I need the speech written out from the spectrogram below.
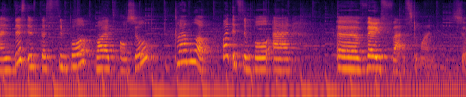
And this is the simple but also glam look. But it's simple and a very fast one. So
